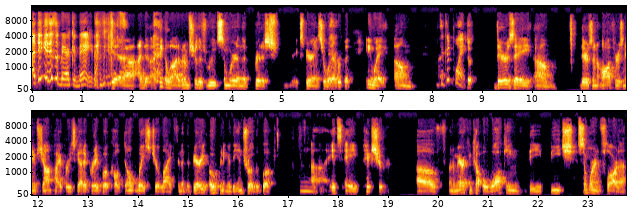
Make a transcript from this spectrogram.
i think it is american made i think Yeah, I, I think a lot of it. I'm sure there's roots somewhere in the British experience or whatever. But anyway, um, it's a good point So- there's a um, there's an author. His name's John Piper. He's got a great book called "Don't Waste Your Life." And at the very opening or the intro of the book, Mm. uh, it's a picture of an American couple walking the beach somewhere in Florida,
